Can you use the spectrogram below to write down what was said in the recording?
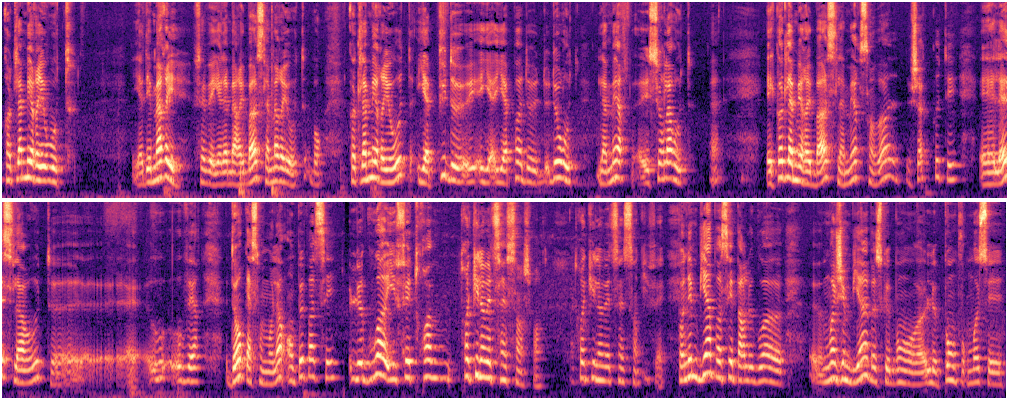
Quand la mer est haute, il y a des marées. Vous savez, il y a la marée basse, la marée haute. Bon, quand la mer est haute, il n'y a plus de, il y a, pas de route. La mer est sur la route. Et quand la mer est basse, la mer s'en va de chaque côté. Et elle laisse la route euh, ou- ouverte. Donc à ce moment-là, on peut passer. Le Gois, il fait 3, 3 km 500, je pense. 3 km 500 qu'il fait. On aime bien passer par le Gois. euh, euh, moi, j'aime bien parce que bon, euh, le pont, pour moi, c'est,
